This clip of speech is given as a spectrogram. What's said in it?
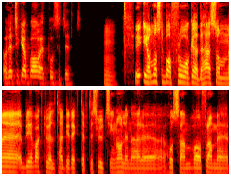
Och det tycker jag bara är positivt. Mm. Jag måste bara fråga, det här som eh, blev aktuellt här direkt efter slutsignalen när eh, Hossam var framme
